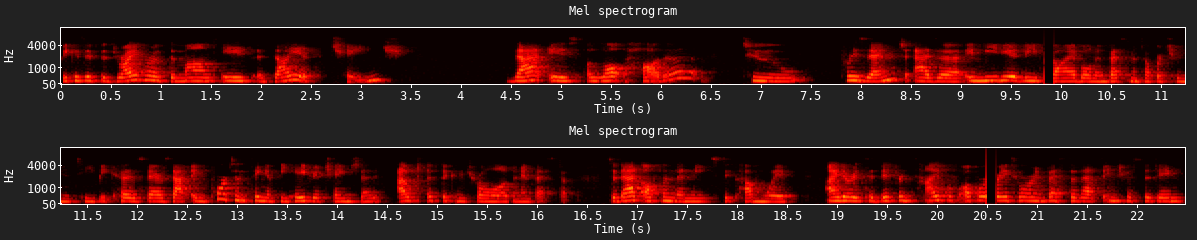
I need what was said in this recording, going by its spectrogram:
Because if the driver of demand is a diet change, that is a lot harder to present as an immediately viable investment opportunity because there's that important thing of behavior change that is out of the control of an investor. So that often then needs to come with either it's a different type of operator or investor that's interested in,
